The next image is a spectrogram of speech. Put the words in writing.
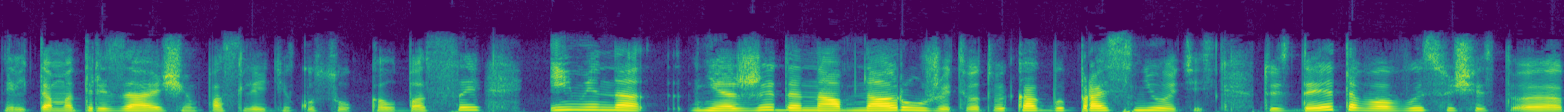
или там отрезающим последний кусок колбасы. Именно неожиданно обнаружить. Вот вы как бы проснетесь. То есть до этого вы, существ... Э,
